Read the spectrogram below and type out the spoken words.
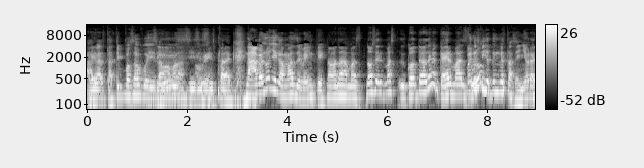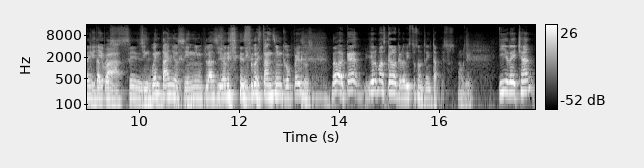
Ah, Eh, hasta tipo Subway sí, la mamada. sí, sí, Ok. sí, es para que... Nah, pero no llega más de 20. No, nada más, no sé, más, cuando te las dejan caer más Bueno, es duro, que yo tengo esta señora que 30 lleva. Sí, sí, sí. 50 años sin inflación y cuestan 5 pesos. No, acá, yo lo más caro que lo he visto son 30 pesos. Ok. Y le echan,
